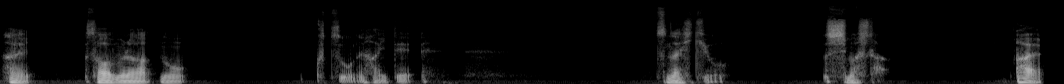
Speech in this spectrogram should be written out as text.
はい、沢村の靴をね、履いて、綱引きをしました。はい。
